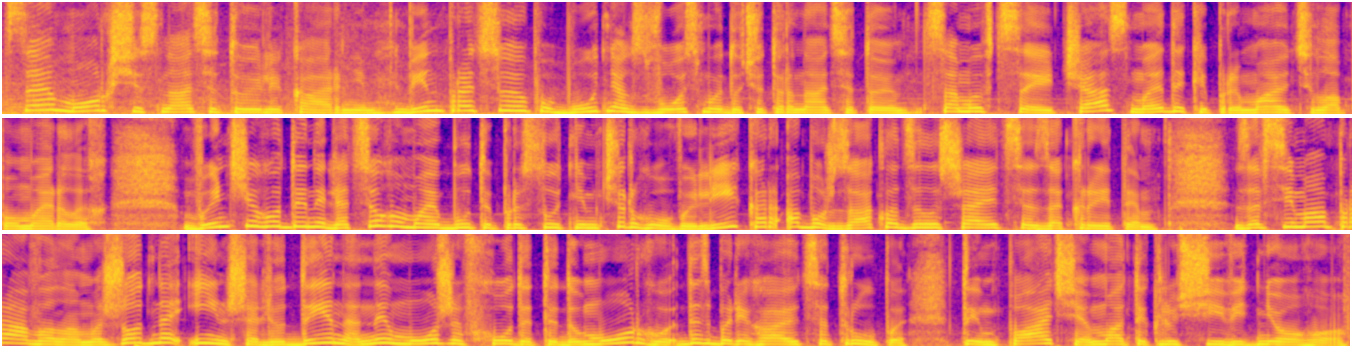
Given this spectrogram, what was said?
Це морг 16-ї лікарні. Він працює по буднях з 8 до 14. Саме в цей час медики приймають тіла померлих. В інші години для цього має бути присутнім черговий лікар або ж заклад залишається закритим. За всіма правилами, жодна інша людина не може входити до моргу, де зберігаються трупи, тим паче мати ключі від нього.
